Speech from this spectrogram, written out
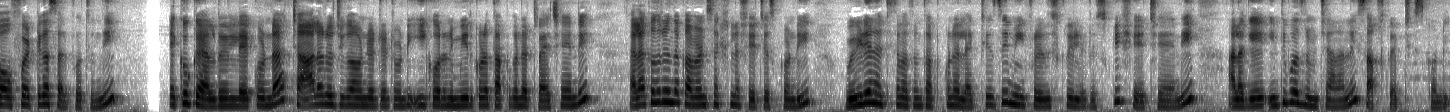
పర్ఫెక్ట్గా సరిపోతుంది. ఎక్కువ క్యాలరీలు లేకుండా చాలా రుచిగా ఉండేటటువంటి ఈ కూరని మీరు కూడా తప్పకుండా ట్రై చేయండి. ఎలా కుదిరిందో కమెంట్ సెక్షన్లో షేర్ చేసుకోండి. వీడియో నచ్చితే మాత్రం తప్పకుండా లైక్ చేసి మీ ఫ్రెండ్స్కి రిలేటివ్స్కి షేర్ చేయండి. అలాగే ఇంటి భోజనం ఛానల్ని సబ్స్క్రైబ్ చేసుకోండి.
